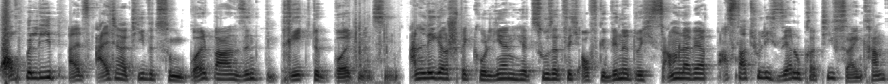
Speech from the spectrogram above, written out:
Auch beliebt als Alternative zum Goldbahn sind geprägte Goldmünzen. Anleger spekulieren hier zusätzlich auf Gewinne durch Sammlerwert, was natürlich sehr lukrativ sein kann,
